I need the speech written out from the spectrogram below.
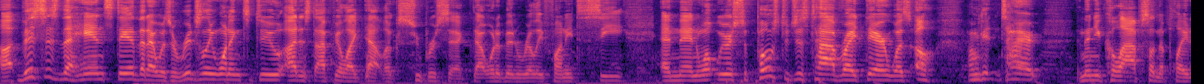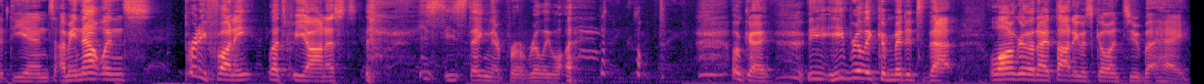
uh, this is the handstand that I was originally wanting to do. I just I feel like that looks super sick. That would have been really funny to see. And then what we were supposed to just have right there was, oh, I'm getting tired, and then you collapse on the plate at the end. I mean that one's pretty funny. Let's be honest. he's, he's staying there for a really long. okay, he, he really committed to that longer than I thought he was going to. But hey,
